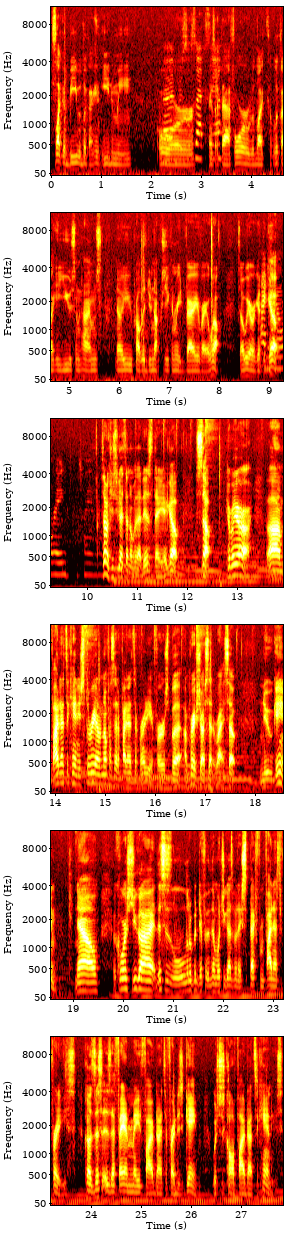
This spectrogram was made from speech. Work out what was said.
It's like a B would look like an E to me, or things like that. Four would like look like a U sometimes. No, you probably do not because you can read very, very well. So we are good I to just go. don't read. That's why I So, in case you guys don't know what that is, there you go. So, here we are. Um, Five Nights at Candy's 3. I don't know if I said Five Nights at Freddy at first, but I'm pretty sure I said it right. So, new game. Now, of course, you guys, this is a little bit different than what you guys would expect from Five Nights at Freddy's. Because this is a fan-made Five Nights at Freddy's game, which is called Five Nights at Candy's.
